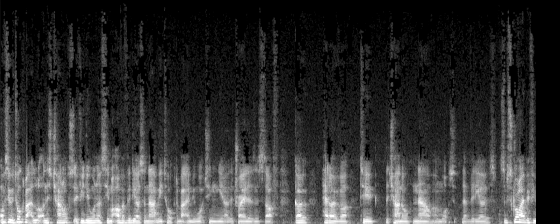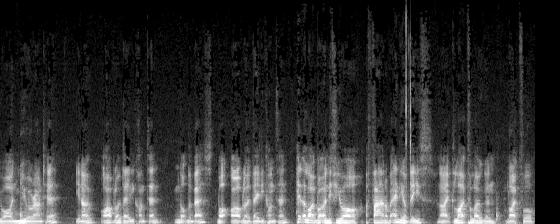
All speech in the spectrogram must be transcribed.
Obviously, we talked about a lot on this channel, so if you do want to see my other videos on that, me talking about it, me watching, you know, the trailers and stuff, go head over to the channel now and watch the videos. Subscribe if you are new around here. You know, I upload daily content. Not the best, but I upload daily content. Hit the like button if you are a fan of any of these. Like, like for Logan, like for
